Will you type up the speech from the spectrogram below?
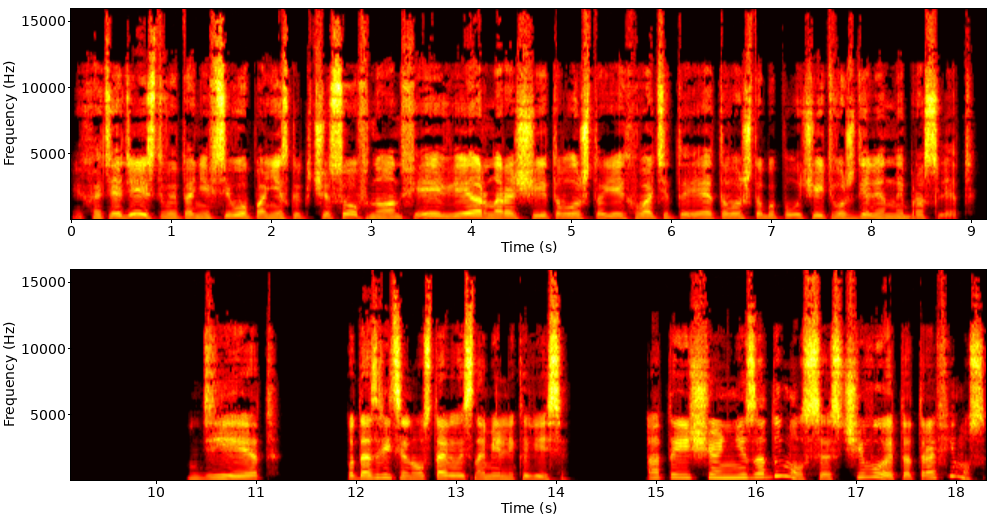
И хотя действуют они всего по несколько часов, но Анфея верно рассчитывала, что ей хватит и этого, чтобы получить вожделенный браслет. «Дед», — подозрительно уставилась на мельника Веся, «а ты еще не задумался, с чего это Трофимус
